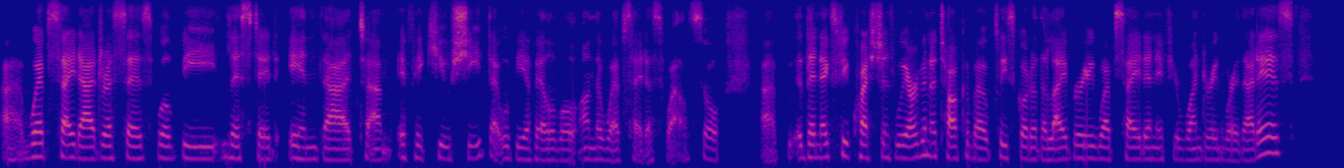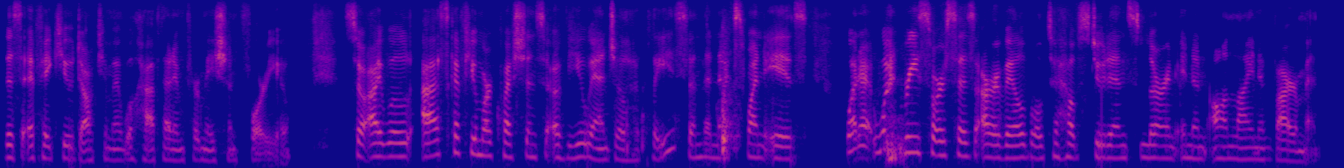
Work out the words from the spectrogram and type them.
uh, website addresses will be listed in that um, FAQ sheet that will be available on the website as well. So uh, the next few questions we are going to talk about, please go to the library website. And if you're wondering where that is, this FAQ document will have that information for you. So I will ask a few more questions of you, Angela, please. And the next one is, what, what resources are available to help students learn in an online environment?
